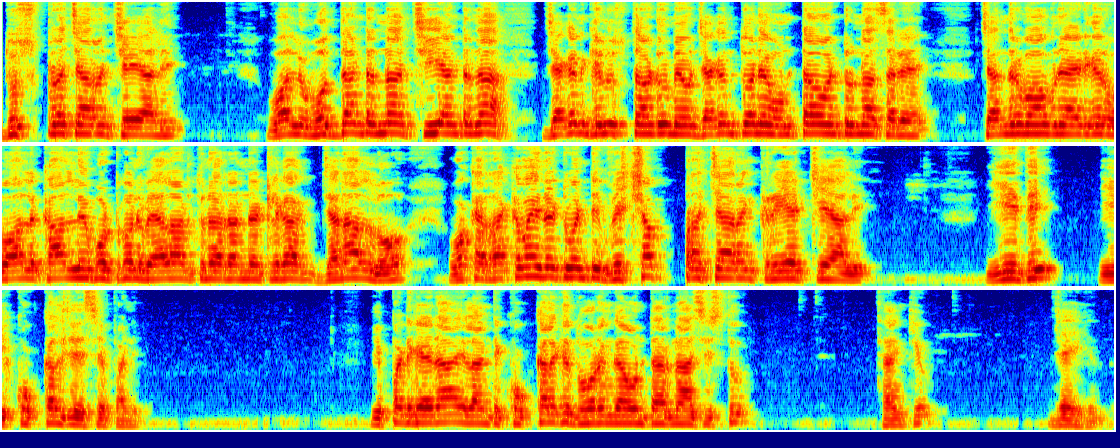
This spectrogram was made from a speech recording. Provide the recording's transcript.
దుష్ప్రచారం చేయాలి. వాళ్ళు వద్దంటున్నా చీ అంటున్నా జగన్ గెలుస్తాడు మేము జగన్తోనే ఉంటాం అంటున్నా సరే చంద్రబాబు నాయుడు గారు వాళ్ళ కాళ్ళే పట్టుకొని వేలాడుతున్నారు అన్నట్లుగా జనాల్లో ఒక రకమైనటువంటి విష ప్రచారం క్రియేట్ చేయాలి. ఇది ఈ కుక్కలు చేసే పని. ఇప్పటికైనా ఇలాంటి కుక్కలకి దూరంగా ఉంటారని ఆశిస్తూ థ్యాంక్ యూ. జై హింద్.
